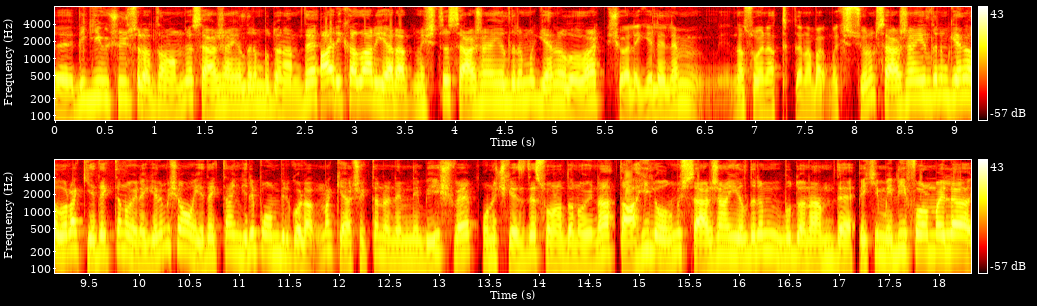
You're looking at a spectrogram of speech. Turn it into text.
e, ligi 3. sırada tamamlıyor. Sercan Yıldırım bu dönemde harikalar yaratmıştı. Sercan Yıldırım'ı genel olarak şöyle gelelim nasıl oynattıklarına bakmak istiyorum. Sercan Yıldırım genel olarak yedekten oyuna girmiş ama yedekten girip 11 gol atmak gerçekten önemli bir iş ve 13 kez de sonradan oyuna dahil olmuş Sercan Yıldırım bu dönemde. Peki milli formayla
